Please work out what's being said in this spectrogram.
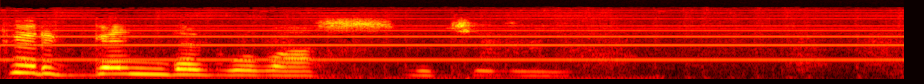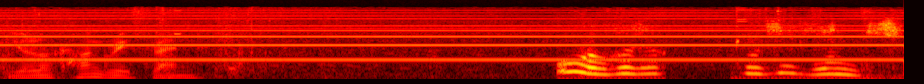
Que ganda golaço do Tidinho. You look hungry, friend. Uh, eu vou jogar com os eventos.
